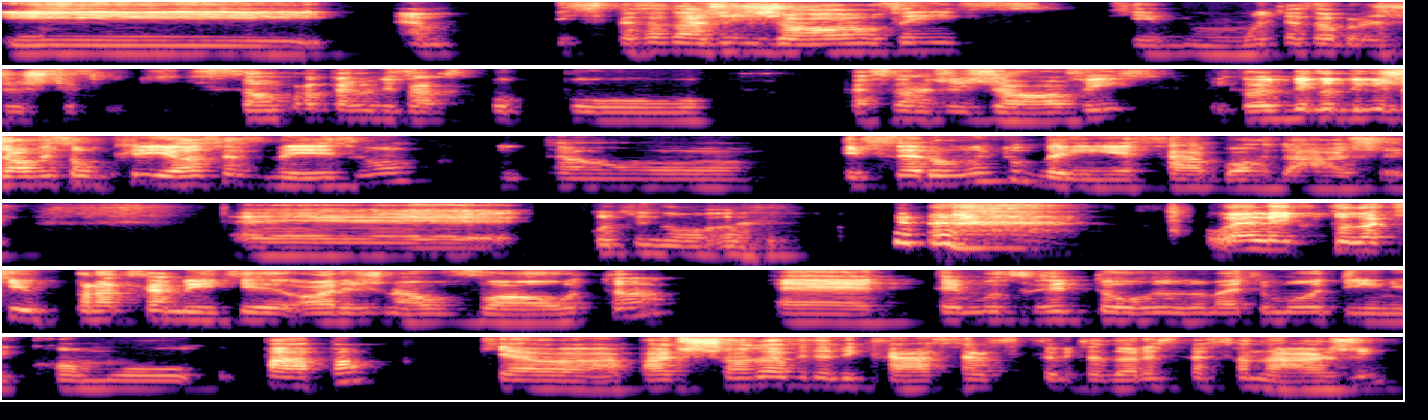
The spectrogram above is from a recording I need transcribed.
E é, esses personagens jovens, que muitas obras do Stephen King são protagonizadas por, por personagens jovens. E quando eu digo, eu digo jovens, são crianças mesmo. Então, eles fizeram muito bem essa abordagem. É, Continua. o elenco todo aqui, praticamente original, volta. É, temos retorno do Matthew Modini como o Papa, que é a paixão da vida de Cássia, ela simplesmente adora esse personagem.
